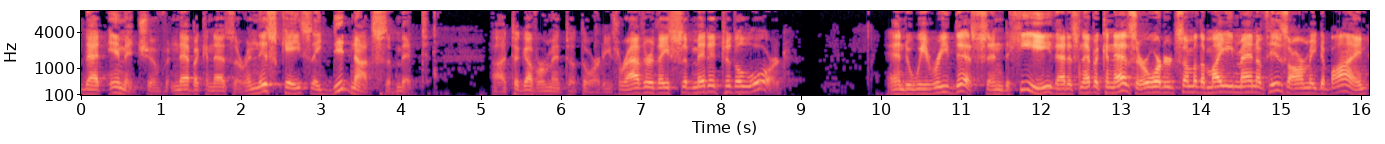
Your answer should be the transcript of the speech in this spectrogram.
that image of Nebuchadnezzar. In this case, they did not submit uh, to government authorities. Rather, they submitted to the Lord. And we read this, and he, that is Nebuchadnezzar, ordered some of the mighty men of his army to bind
